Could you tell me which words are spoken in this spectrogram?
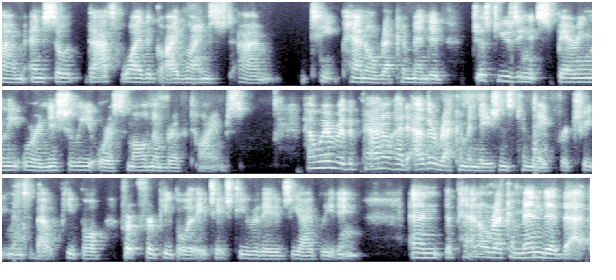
Um, and so that's why the guidelines um, panel recommended just using it sparingly or initially or a small number of times. However, the panel had other recommendations to make for treatment about people, for, for people with HHT related GI bleeding. And the panel recommended that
